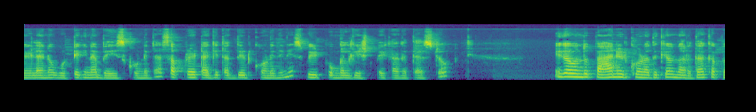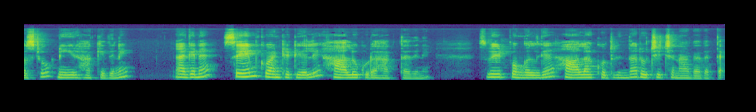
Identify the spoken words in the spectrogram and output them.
ಬೇಳೆನ ಒಟ್ಟಿಗೆ ಬೇಯಿಸ್ಕೊಂಡಿದ್ದೆ. ಸಪ್ರೇಟಾಗಿ ತೆಗೆದಿಟ್ಕೊಂಡಿದ್ದೀನಿ. ಸ್ವೀಟ್ ಪೊಂಗಲ್ಗೆ ಎಷ್ಟು ಬೇಕಾಗುತ್ತೆ ಅಷ್ಟು. ಈಗ ಒಂದು ಪ್ಯಾನ್ ಇಟ್ಕೊಳೋದಕ್ಕೆ ಒಂದು ಅರ್ಧ ಕಪ್ಪಷ್ಟು ನೀರು ಹಾಕಿದ್ದೀನಿ. ಹಾಗೆಯೇ ಸೇಮ್ ಕ್ವಾಂಟಿಟಿಯಲ್ಲಿ ಹಾಲು ಕೂಡ ಹಾಕ್ತಾ ಇದ್ದೀನಿ. ಸ್ವೀಟ್ ಪೊಂಗಲ್ಗೆ ಹಾಲು ಹಾಕೋದ್ರಿಂದ ರುಚಿ ಚೆನ್ನಾಗಾಗತ್ತೆ.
